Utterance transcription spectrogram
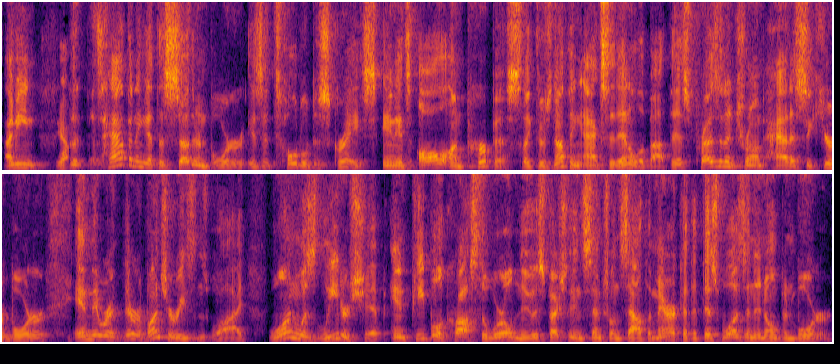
I mean, yep. what's happening at the southern border is a total disgrace, and it's all on purpose. Like, there's nothing accidental about this. President Trump had a secure border, and there were there were a bunch of reasons why. One was leadership, and people across the world knew, especially in Central and South America, that this wasn't an open border.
